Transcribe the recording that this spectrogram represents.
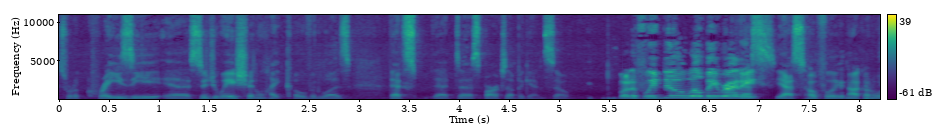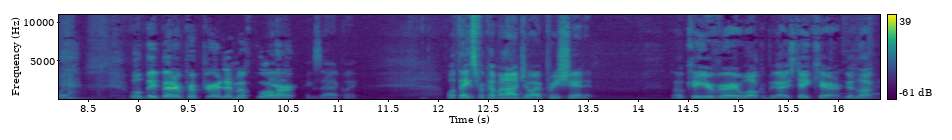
sort of crazy uh, situation like COVID was that's that uh, sparks up again. So, but if we do, we'll be ready. Yes, yes hopefully, knock on wood. we'll be better prepared than before. Yeah, exactly. Well, thanks for coming on, Joe. I appreciate it. Okay, you're very welcome, guys. Take care. Good luck.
